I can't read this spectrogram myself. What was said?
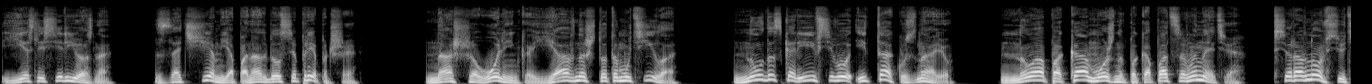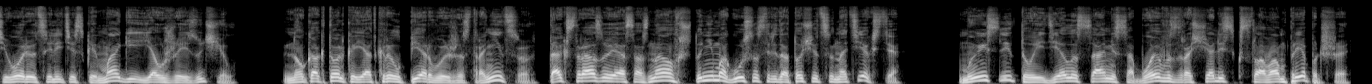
если серьезно, зачем я понадобился преподше? Наша Оленька явно что-то мутила. Ну да, скорее всего, и так узнаю. Ну а пока можно покопаться в инете. Все равно всю теорию целительской магии я уже изучил. Но как только я открыл первую же страницу, так сразу и осознал, что не могу сосредоточиться на тексте. Мысли то и дело сами собой возвращались к словам преподши.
